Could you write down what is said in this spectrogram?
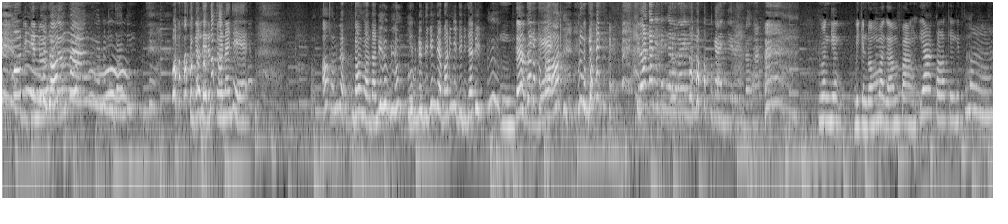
Bikin udah jadi. gampang tinggal direstuin aja ya. Oh enggak enggak enggak. Tadi lu bilang "Gua udah bikin tiap hari nggak jadi jadi hmm, enggak ada Bege. kesalahan silakan didengar lagi ganjirin dong ah. Emang yang bikin doang mah gampang. Ya kalau kayak gitu mah.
